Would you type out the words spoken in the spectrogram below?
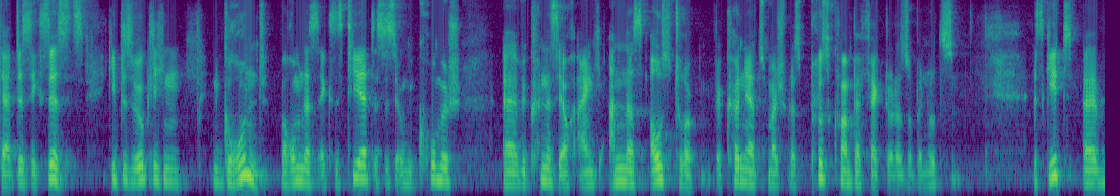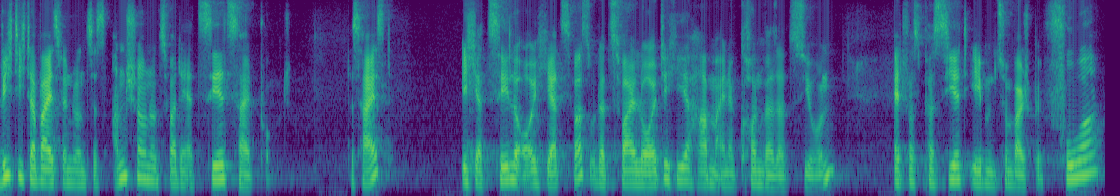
that this exists? Gibt es wirklich einen, einen Grund, warum das existiert? Es ist irgendwie komisch. Uh, wir können das ja auch eigentlich anders ausdrücken. Wir können ja zum Beispiel das Plusquamperfekt oder so benutzen. Es geht, äh, wichtig dabei ist, wenn wir uns das anschauen, und zwar der Erzählzeitpunkt. Das heißt, ich erzähle euch jetzt was oder zwei Leute hier haben eine Konversation. Etwas passiert eben zum Beispiel vor,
